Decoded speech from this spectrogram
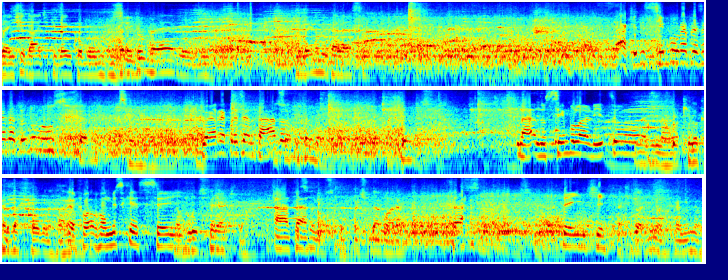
da entidade que vem como um preto velho. Também não me interessa. Aquele símbolo representa tudo Lúcifer. Sim. Tu é representado Isso aqui também. Aqui. Na- no símbolo ali, tu. Ali não, aquilo eu quero dar fogo naquela Eu merda. vou, me esquecer. O Lúcifer é aqui, ó. Ah, tá. Esse é Lúcifer, a partir de agora. tá. Entendi. Aquilo ali não, pra mim não.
